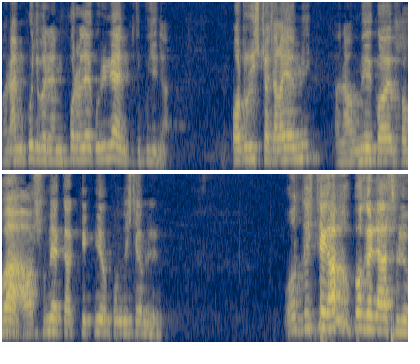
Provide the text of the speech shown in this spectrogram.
মানে আমি করতে পারি আমি পড়ালেখা করি না, আমি কিছু বুঝি না। অটো রিক্সা চালাই আমি, আর আমার মেয়ে কয়, বাবা, আমার সময় একটা কেক নিয়ে পঞ্চাশ টাকা নিলেন পঞ্চাশ টাকা আমার পকেটে আসলো।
